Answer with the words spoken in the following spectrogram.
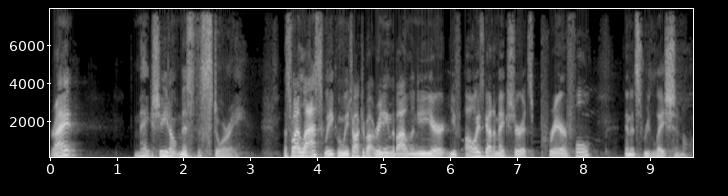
right? Make sure you don't miss the story. That's why last week, when we talked about reading the Bible in the new year, you've always got to make sure it's prayerful and it's relational.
